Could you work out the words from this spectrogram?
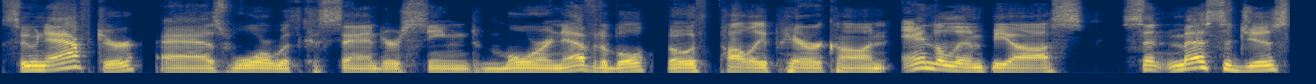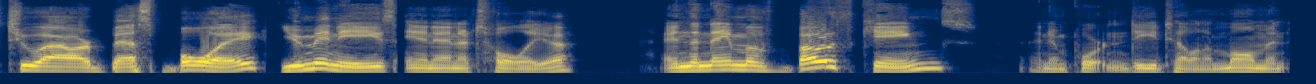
Soon after, as war with Cassander seemed more inevitable, both Polyperchon and Olympias sent messages to our best boy, Eumenes, in Anatolia, in the name of both kings, an important detail in a moment,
